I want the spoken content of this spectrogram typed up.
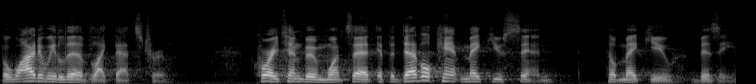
But why do we live like that's true? Corrie ten Boom once said, If the devil can't make you sin, he'll make you busy.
